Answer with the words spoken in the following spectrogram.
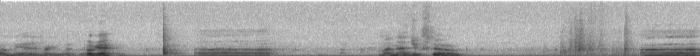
on me. I didn't bring it with me. Okay. Uh, my magic stone. Uh,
